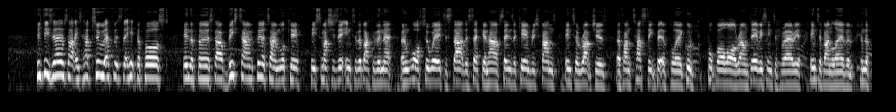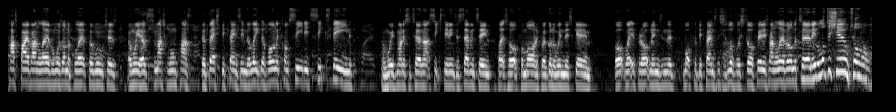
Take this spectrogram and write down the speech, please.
He deserves that. He's had two efforts that hit the post in the first half. This time, third time lucky, he smashes it into the back of the net. And what a way to start the second half. Sends the Cambridge fans into raptures. A fantastic bit of play. Good football all around. Davis into Ferreira, into Van Leeuwen. And the pass by Van Leeuwen was on the plate for Wouters. And we have smashed one past the best defence in the league. They've only conceded 16 and we've managed to turn that 16 into 17. Let's hope for more if we're going to win this game. Oh, waiting for openings in the Watford defence. This is lovely stuff. Here is Van Leeuwen on the turn. He will look to shoot. Oh,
